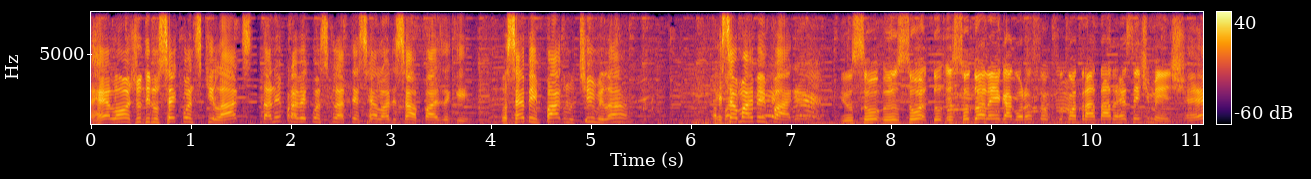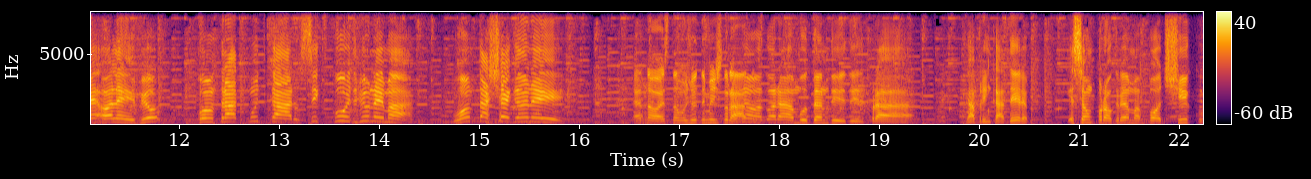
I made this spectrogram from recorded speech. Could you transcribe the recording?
Relógio de não sei quantos quilates, dá nem pra ver quantos quilates tem esse relógio desse rapaz aqui. Você é bem pago no time lá? Esse é o mais bem pago, né? Eu sou, eu sou, do- eu sou do Alega agora, sou, fui contratado recentemente. É, olha aí, viu? Contrato muito caro. Se cuide, viu, Neymar? O homem tá chegando aí. É nóis, estamos juntos e misturados. Não, agora mudando de, de, pra, da brincadeira, esse é um programa Pod Chico,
